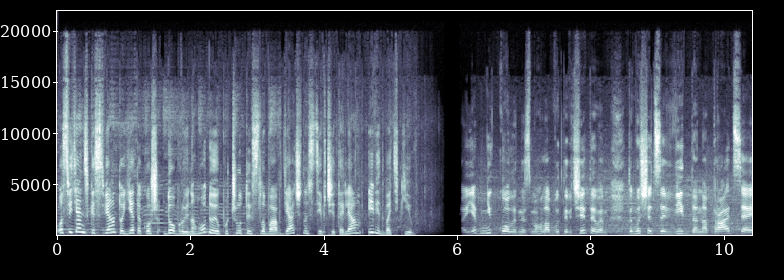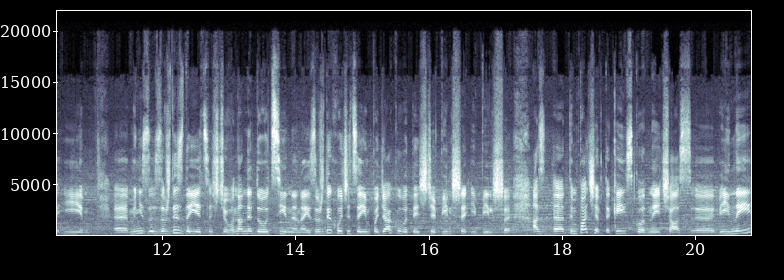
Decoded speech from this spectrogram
Освітянське свято є також доброю нагодою почути слова вдячності вчителям і від батьків. Я б ніколи не змогла бути вчителем, тому що це віддана праця, і е, мені завжди здається, що вона недооцінена, і завжди хочеться їм подякувати ще більше і більше. А е, тим паче в такий складний час е, війни,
